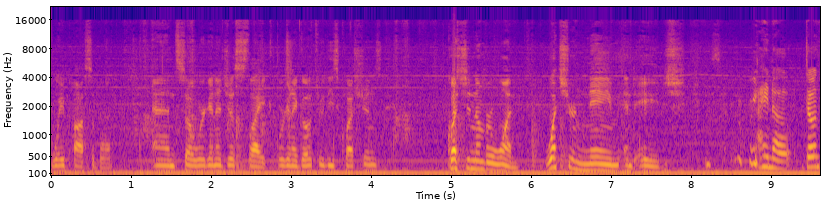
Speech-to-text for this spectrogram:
way possible. And so we're gonna just like we're gonna go through these questions. Question number one: What's your name and age? I know. Don't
